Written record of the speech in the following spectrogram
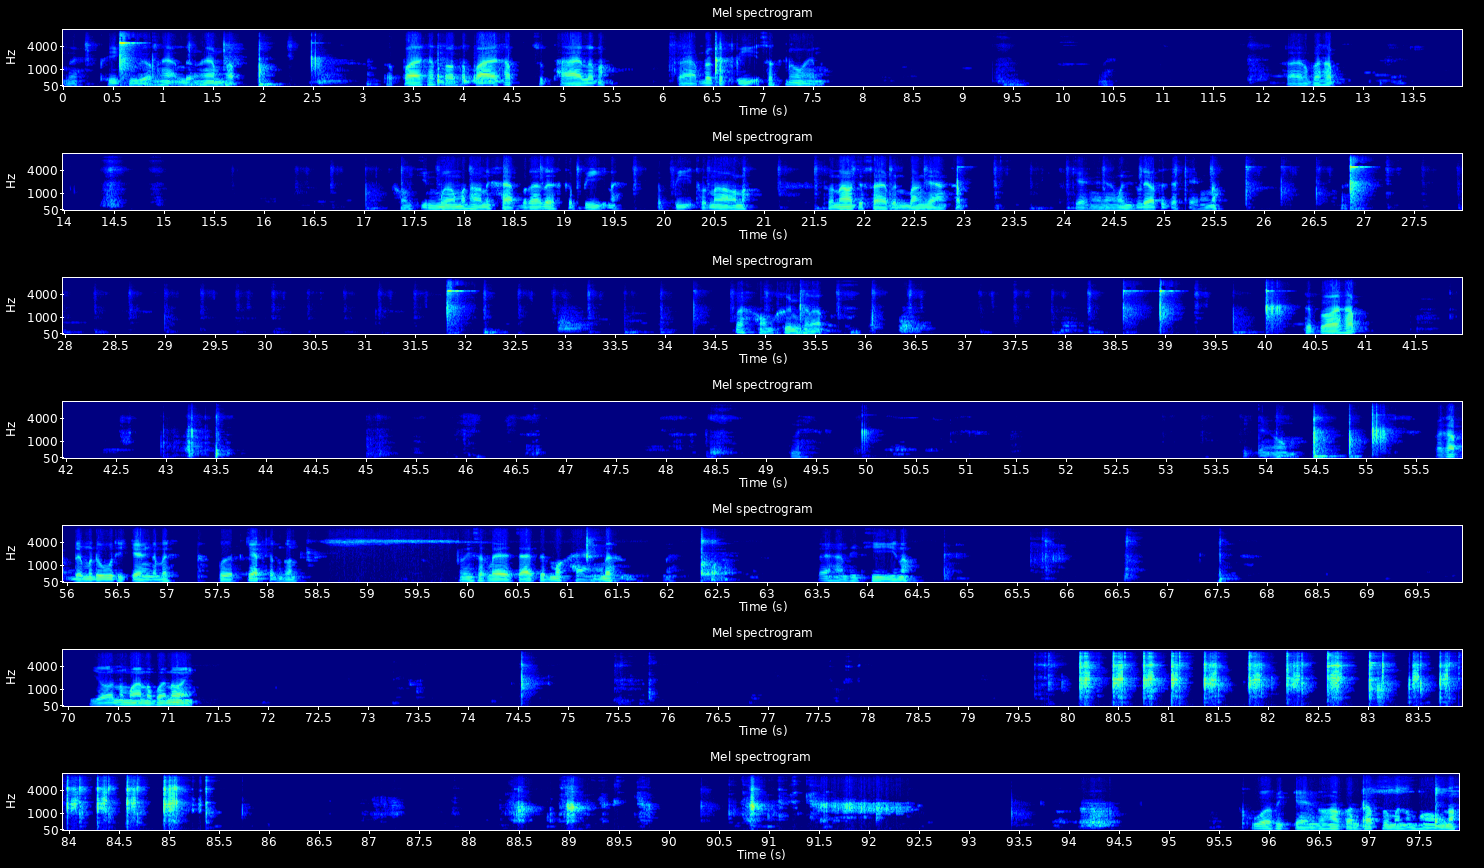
นี่พริกเหลืองแห้เหลืองแห้มครับ ต่อไปครับตอนต่อไปครับสุดท้ายแล้วเนาะตามด้วยกะปิสักหน่อยนะใส่ลงไปครับ ของกินเมืองมะนาวนี่ขาดไม่ได้เลยกะปินะกะปิถั่วเน่าเนาะถั่วเน่าจะใส่เป็นบางอย่างครับจะแกงไรอย่างมันแล้วแต่จะแกงเนาะ น่าหอมขึ้นขนาดเรียบร้อยครับ นี่ที่แกงออมไปครับ เดี๋ยวมาดูที่แกงกันเลย เปิดแก๊สกันก่อนอันนี้สักเลยจะให้เป็นม้อแข็งเด้อะได้อาหารทีทีเนาะ ย้อนน้ำมันลงไปหน่อยคั่วพริกแกงของเขาก่อนครับเพื่อมันหอมๆเนาะ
